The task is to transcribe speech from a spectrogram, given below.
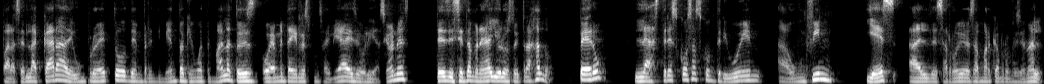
para hacer la cara de un proyecto de emprendimiento aquí en Guatemala. Entonces, obviamente hay responsabilidades y obligaciones. Entonces, de cierta manera, yo lo estoy trabajando. Pero las tres cosas contribuyen a un fin y es al desarrollo de esa marca profesional.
